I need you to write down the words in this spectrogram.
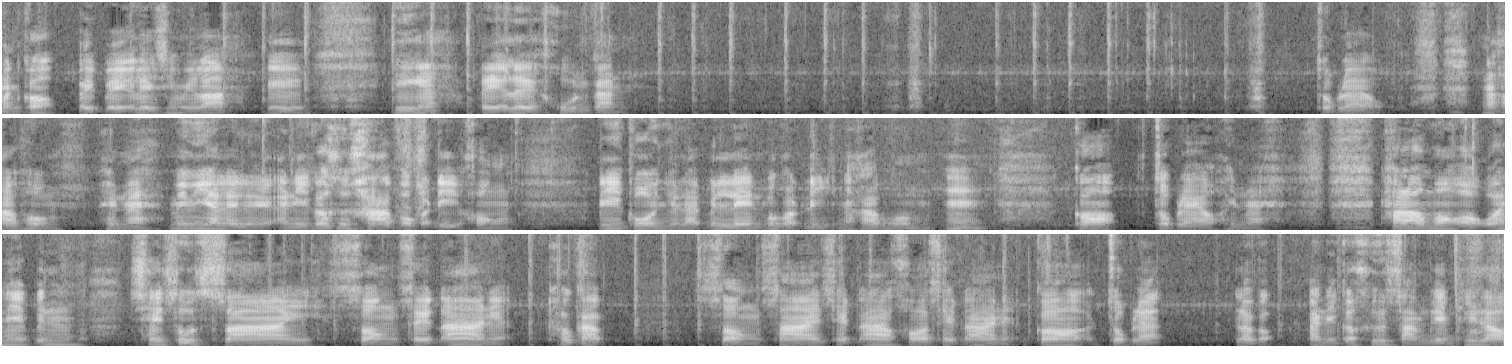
มันก็เป๊ะเลยใช่ไหมล่ะ เออ นี่ไง เป๊ะเลยคูณกัน จบแล้วนะครับผม เห็นไหมไม่มีอะไรเลย อันนี้ก็คือค่าปกติของรีโกนอยู่แล้ว เป็นเลนส์ปกตินะครับผม อืม ก็จบแล้วเห็นไหม ถ้าเรามองออกว่านี้เป็นใช้สูตรไซน์สองเซตอาเนี่ยเท่ากับสองไซน์เซตอาคอเซตอาเนี่ยก็จบแล้วแล้วก็อันนี้ก็คือสามเหลี่ยมที่เรา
